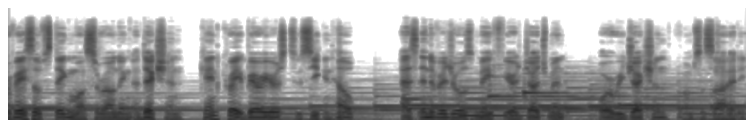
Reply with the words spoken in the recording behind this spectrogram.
Pervasive stigma surrounding addiction can create barriers to seeking help, as individuals may fear judgment or rejection from society.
